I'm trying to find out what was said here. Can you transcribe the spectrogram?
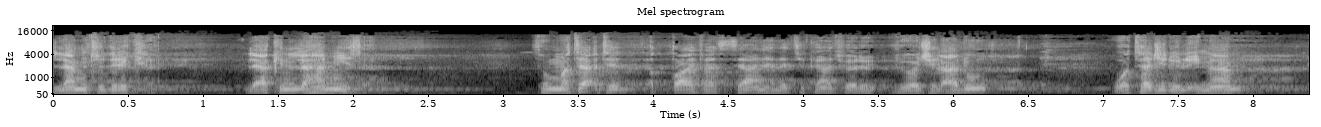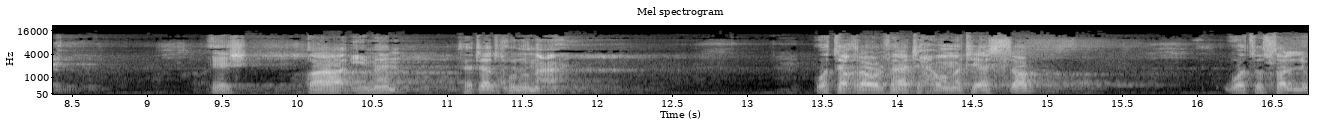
لم تدركها لكن لها ميزة. ثم تأتي الطائفة الثانية التي كانت في وجه العدو وتجد الإمام إيش؟ قائما فتدخل معه. وتقرأ الفاتحة وما تيسر وتصلي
